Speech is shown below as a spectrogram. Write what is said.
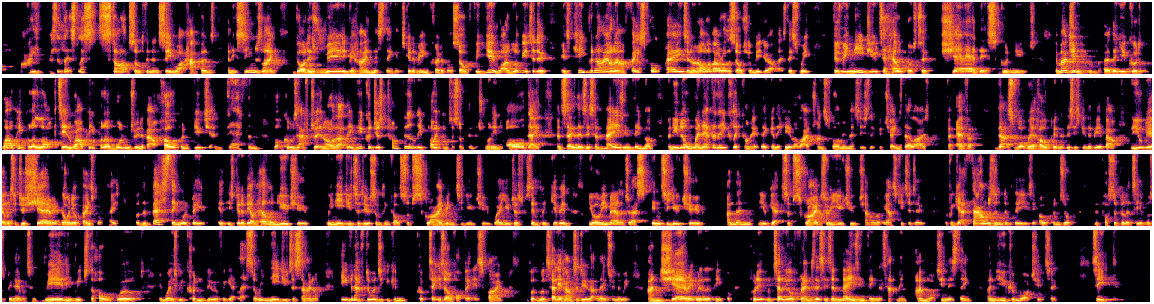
I, I, said, let's let's start something and see what happens. And it seems like God is really behind this thing. It's going to be incredible. So for you, what I'd love you to do is keep an eye on our Facebook page and on all of our other social media outlets this week, because we need you to help us to share this good news. Imagine uh, that you could, while people are locked in, while people are wondering about hope and future and death and what comes after it and all that, that if you could just confidently point them to something that's running all day and say, there's this amazing thing on, and you know, whenever they click on it, they're going to hear a life transforming message that could change their lives forever. That's what we're hoping that this is going to be about. That you'll be able to just share it, go on your Facebook page. But the best thing would be, it's going to be on held on YouTube we need you to do something called subscribing to YouTube, where you just simply give in your email address into YouTube and then you get subscribed to a YouTube channel that we ask you to do. If we get a thousand of these, it opens up the possibility of us being able to really reach the whole world in ways we couldn't do if we get less. So we need you to sign up. Even afterwards, you can take yourself off it, it's fine. But we'll tell you how to do that later in the week and share it with other people put it Would tell your friends this is amazing thing that's happening. I'm watching this thing and you can watch it too. See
